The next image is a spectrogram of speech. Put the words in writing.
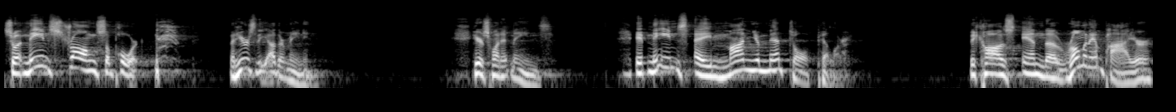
So it means strong support. but here's the other meaning Here's what it means it means a monumental pillar. Because in the Roman Empire,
